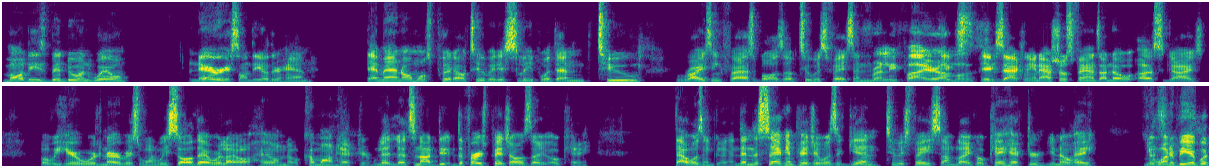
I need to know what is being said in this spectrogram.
Maldi's been doing well. Neris, on the other hand, that man almost put Altuve to sleep with them two rising fastballs up to his face and friendly fire almost. Ex- exactly. And Astros fans, I know us guys over here were nervous when we saw that. We're like, oh hell no, come on Hector, Let, let's not do. The first pitch, I was like, okay, that wasn't good. And then the second pitch, it was again to his face. I'm like, okay, Hector, you know, hey, you want to be able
